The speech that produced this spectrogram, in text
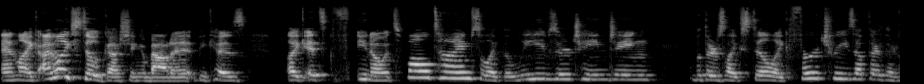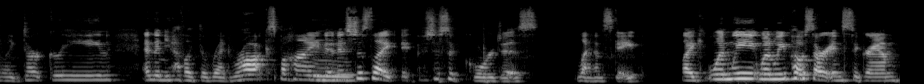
And like i'm like still gushing about it because like it's you know it's fall time so like the leaves are changing. But there's like still like fir trees up there they're like dark green. And then you have like the red rocks behind. And it's just like it was just a gorgeous landscape. Like when we when we post our instagram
